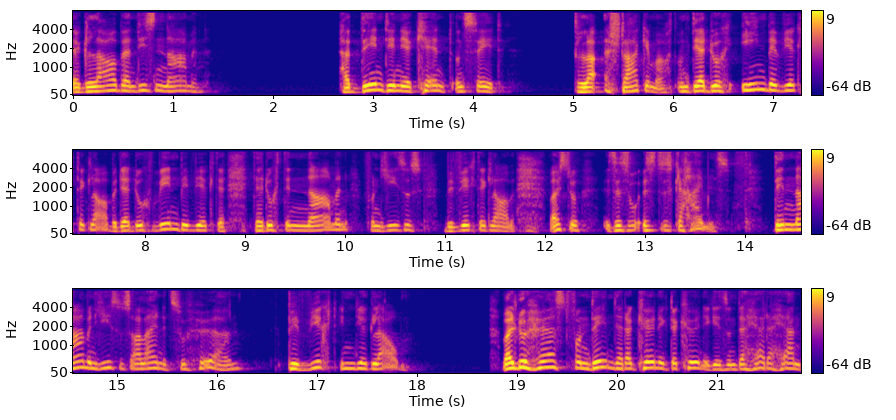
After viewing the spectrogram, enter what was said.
Der Glaube an diesen Namen hat den, den ihr kennt und seht, stark gemacht. Und der durch ihn bewirkte Glaube, der durch wen bewirkte? Der durch den Namen von Jesus bewirkte Glaube. Weißt du, es ist, es ist das Geheimnis. Den Namen Jesus alleine zu hören, bewirkt in dir Glauben. Weil du hörst von dem, der der König der Könige ist und der Herr der Herren,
